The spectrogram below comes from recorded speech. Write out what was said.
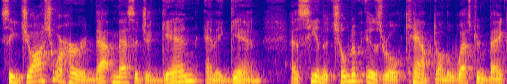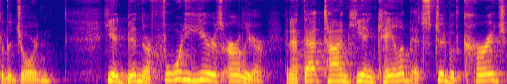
See, Joshua heard that message again and again as he and the children of Israel camped on the western bank of the Jordan. He had been there 40 years earlier, and at that time he and Caleb had stood with courage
